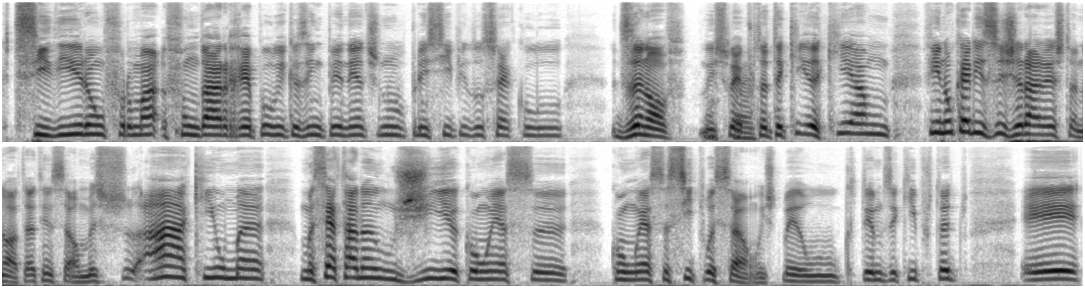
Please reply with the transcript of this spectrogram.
que decidiram formar, fundar repúblicas independentes no princípio do século 19. Isto é, portanto, aqui, aqui há um. Enfim, não quero exagerar esta nota, atenção, mas há aqui uma, uma certa analogia com essa, com essa situação. Isto é, o que temos aqui, portanto, é.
